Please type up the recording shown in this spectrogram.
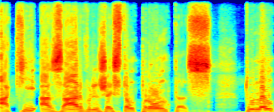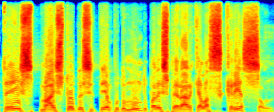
Aqui as árvores já estão prontas. Tu não tens mais todo esse tempo do mundo para esperar que elas cresçam.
